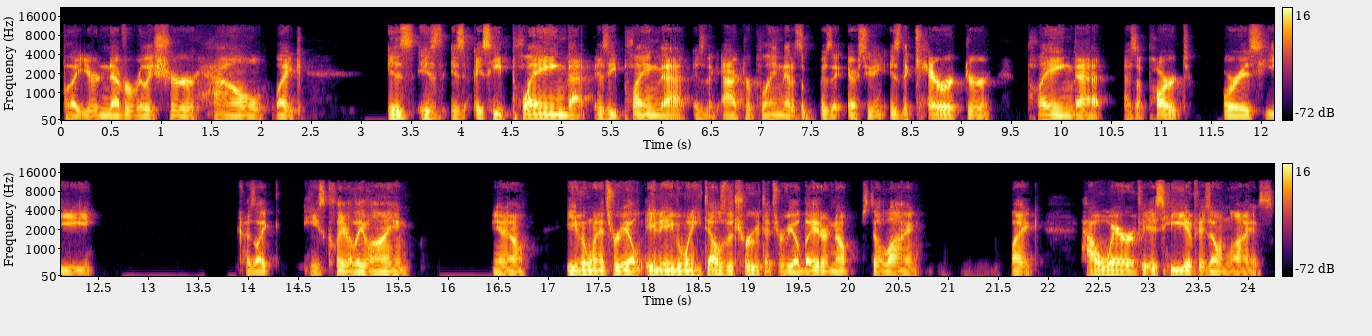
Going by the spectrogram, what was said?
but you're never really sure how. Like, is is is is he playing that? Is he playing that? Is the actor playing that as a? Is the excuse me? Is the character playing that as a part, or is he? Because like he's clearly lying, you know even when it's revealed, and even when he tells the truth, it's revealed later. No, still lying. Like, how aware of is he of his own lies?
